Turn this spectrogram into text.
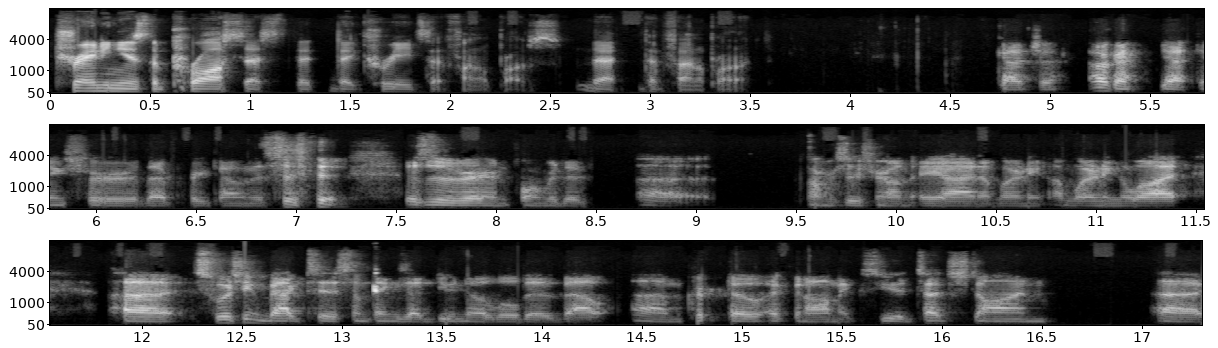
Training is the process that, that creates that final process, that, that final product. Gotcha. Okay. Yeah. Thanks for that breakdown. This is this is a very informative uh, conversation around AI, and I'm learning I'm learning a lot. Uh, switching back to some things I do know a little bit about um, crypto economics, you had touched on uh,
